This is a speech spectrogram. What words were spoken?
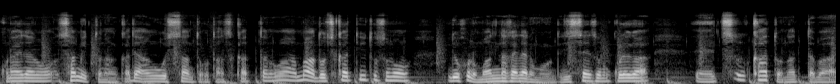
この間のサミットなんかで暗号資産ってことを扱ったのは、まあ、どっちかっていうとその両方の真ん中になるもので実際そのこれがえー、通貨となった場合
